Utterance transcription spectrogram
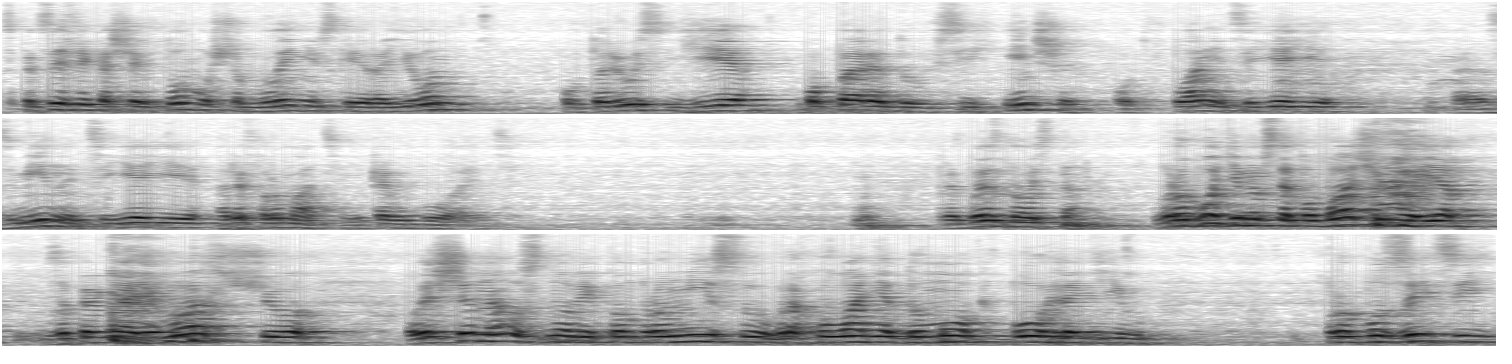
специфіка ще й в тому, що Млинівський район, повторюсь, є попереду всіх інших от в плані цієї е, зміни, цієї реформації, яка відбувається. Приблизно ось так. В роботі ми все побачимо. Я запевняю вас, що лише на основі компромісу, врахування думок, поглядів, пропозицій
